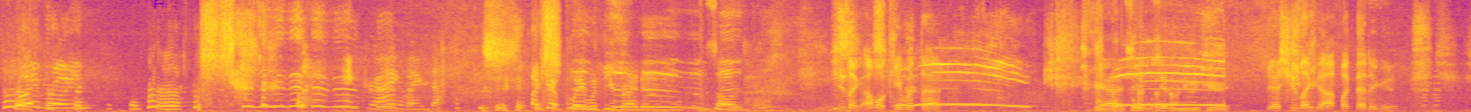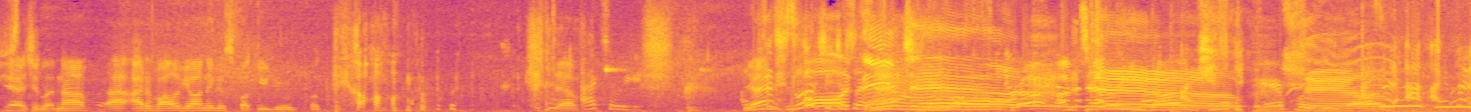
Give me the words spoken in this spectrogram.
Why, Brian? Great. crying like that? I can't play with you, Brian, anymore. I'm sorry. She's like, I'm okay with that. Yeah, she, she don't even care. Yeah, she's like, nah, fuck that nigga. Yeah, she like, nah, uh, out of all of y'all niggas, fuck you, dude. Fuck you. Damn. Actually. Yes, look, Oh, she just said, DJ! "Yeah, bro, I'm telling you, dog. She Damn. don't care for you, I said, I, I said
